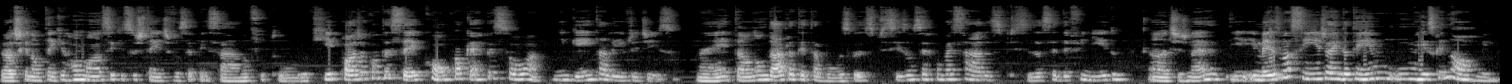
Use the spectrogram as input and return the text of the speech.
Eu acho que não tem que romance que sustente você pensar no futuro, que pode acontecer com qualquer pessoa. Ninguém tá livre disso, né? Então não dá para ter tabu, as coisas precisam ser conversadas, precisa ser definido antes, né? E, e mesmo assim já ainda tem um, um risco enorme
